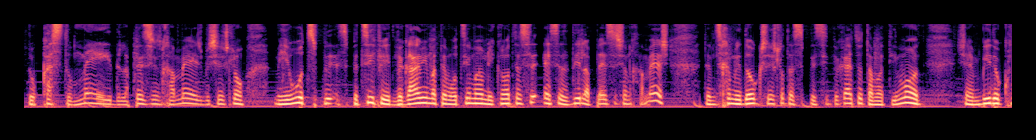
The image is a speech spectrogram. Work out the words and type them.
שהוא custom made לפלייסטיישן 5 ושיש לו מהירות ספ, ספציפית וגם אם אתם רוצים היום לקנות SSD לפלייסטיישן 5 אתם צריכים לדאוג שיש לו את הספציפיקציות המתאימות שהן בדיוק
